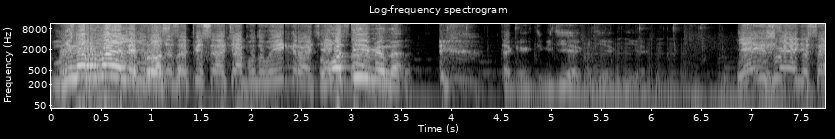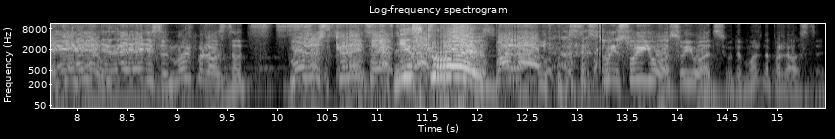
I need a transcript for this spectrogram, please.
Ненормальный не просто. Записывать, я буду выигрывать. Вот именно. Так, где, где, где? Я вижу Эдисона, Э, где э, дебил? э, Эдисон, можешь, пожалуйста, вот Можешь скрыться, я в Не скроюсь! Баран! с- су- сую, сую отсюда, можно, пожалуйста?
